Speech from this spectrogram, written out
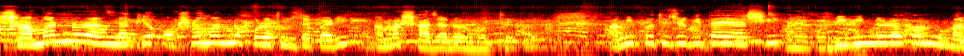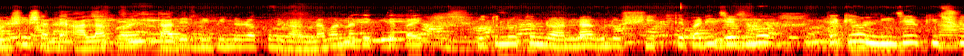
সামান্য রান্নাকে অসামান্য করে তুলতে পারি আমার সাজানোর মধ্যে দিয়ে? আমি প্রতিযোগিতায় আসি, বিভিন্ন রকম মানুষের সাথে আলাপ হয়, তাদের বিভিন্ন রকম রান্নাবান্না দেখতে পাই, নতুন নতুন রান্নাগুলো শিখতে পারি যেগুলো থেকেও নিজের কিছু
